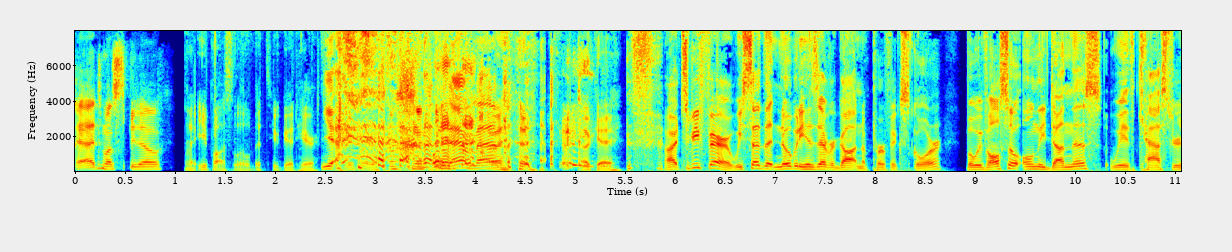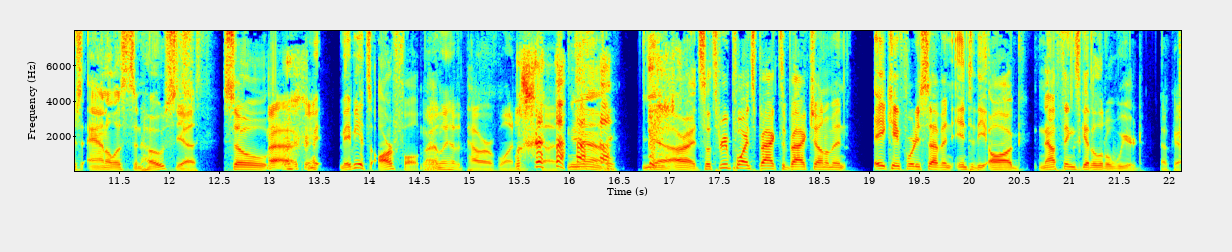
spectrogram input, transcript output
yeah, it must be the Uh, EPOS a little bit too good here. Yeah. Damn, man. okay. All right, to be fair, we said that nobody has ever gotten a perfect score, but we've also only done this with casters, analysts, and hosts. Yes. So Ah, okay. ma- maybe it's our fault, I man. only have the power of one each yeah. Yeah. All right. So three points back to back, gentlemen. AK 47 into the AUG. Now things get a little weird. Okay.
